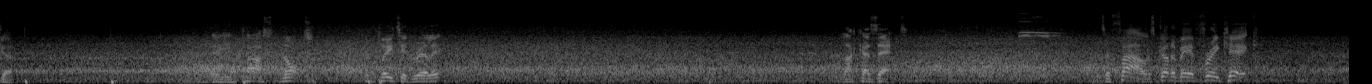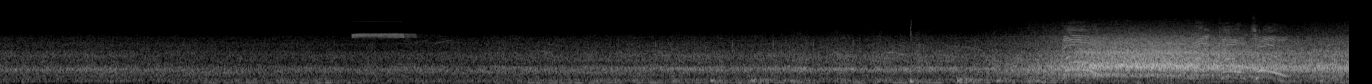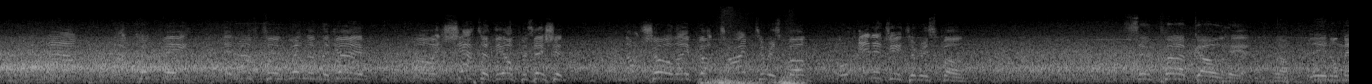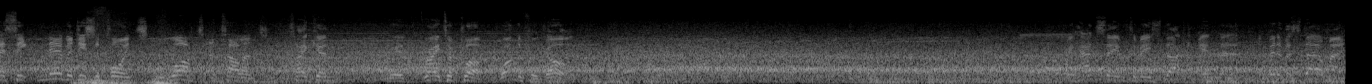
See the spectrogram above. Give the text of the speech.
The pass not completed, really. Lacazette. It's a foul, it's got to be a free kick. It shattered the opposition. Not sure they've got time to respond or energy to respond. Superb goal here. Well, Lionel Messi never disappoints. What a talent. Taken with great aplomb. Wonderful goal. We had seemed to be stuck in a,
